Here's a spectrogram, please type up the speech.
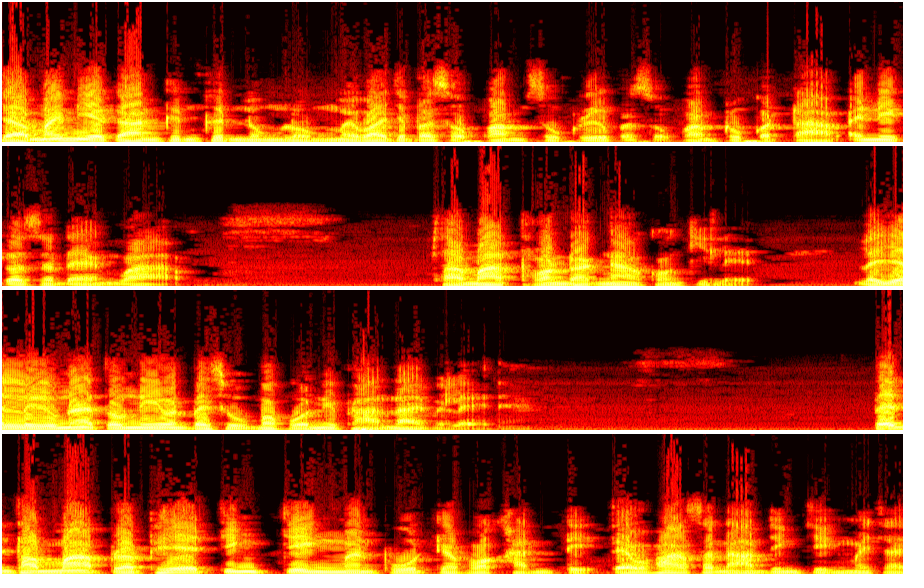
จะไม่มีอาการขึ้นขึ้นลงลงไม่ว่าจะประสบความสุขหรือประสบความทุกข์ก็ตามไอ้นี่ก็แสดงว่า สามารถถอนรากง่าของกิเลส และอย่าลืมนะ ตรงนี้มันไปสู่พระผลนิพพานได้ไปเลยเนี่ยเป็นธรรมะประเภทจริง ๆ มันพูดเฉพาะขันติ แต่ว่าภาคสนามจริง ๆ ไม่ใช่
